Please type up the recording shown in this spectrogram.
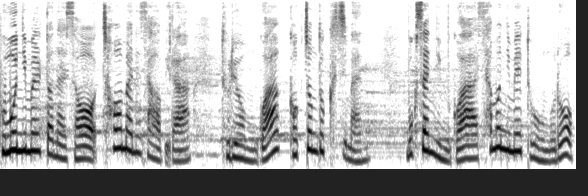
부모님을 떠나서 처음 하는 사업이라 두려움과 걱정도 크지만 목사님과 사모님의 도움으로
